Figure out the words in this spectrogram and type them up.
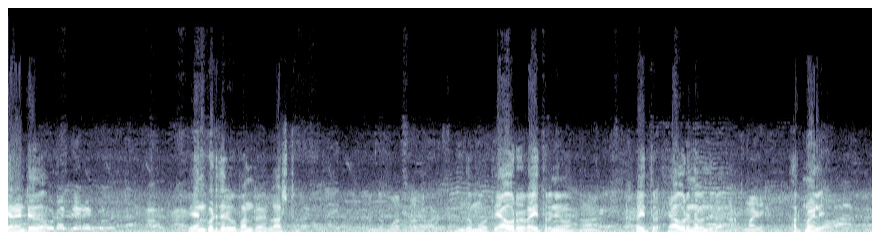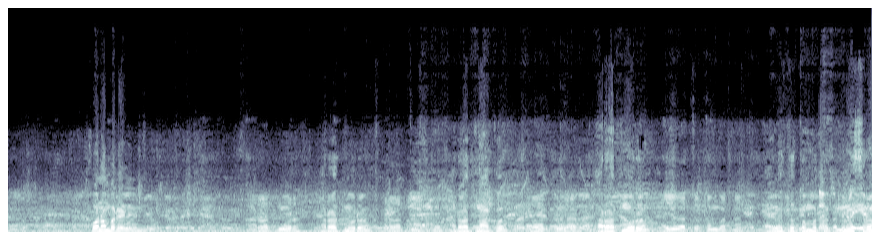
ಗ್ಯಾರಂಟಿ ಇದು. ಏನು ಕೊಡ್ತೀರಿ ಬಂದ್ರೆ ಲಾಸ್ಟ್ ಒಂದು ಮೂವತ್ತು. ಯಾವರು? ರೈತರು ನೀವು? ರೈತರು. ಯಾವರಿಂದ ಬಂದಿರ? ಹತ್ಮಳ್ಳಿ. ಫೋನ್ ನಂಬರ್ ಹೇಳಿ ನಿಮ್ಮದು ಅರವತ್ತ್ಮೂರು ಅರವತ್ತ್ಮೂರು ಅರವತ್ನಾಲ್ಕು. ಅರವತ್ಮೂರು. ಅರವತ್ತ್ಮೂರು ಐವತ್ತು ತೊಂಬತ್ನಾಲ್ಕು. ಐವತ್ತು ತೊಂಬತ್ತು ನಿಮ್ಮ ಹೆಸರು?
